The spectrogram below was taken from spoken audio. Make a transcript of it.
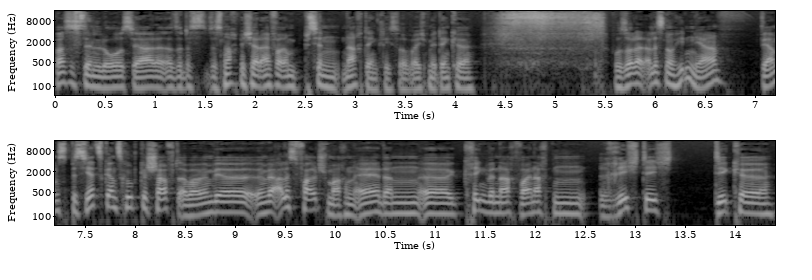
was ist denn los? Ja, also das, das macht mich halt einfach ein bisschen nachdenklich, so, weil ich mir denke, wo soll das alles noch hin, ja? Wir haben es bis jetzt ganz gut geschafft, aber wenn wir, wenn wir alles falsch machen, ey, dann äh, kriegen wir nach Weihnachten richtig dicke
